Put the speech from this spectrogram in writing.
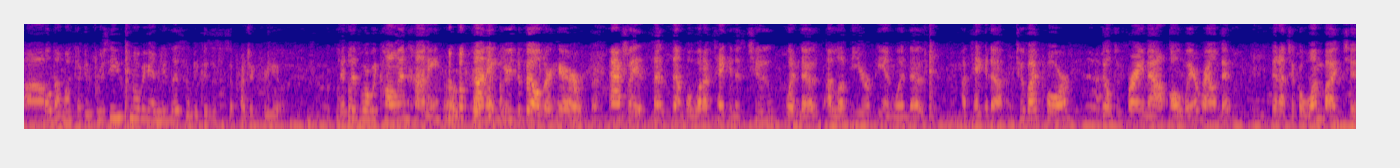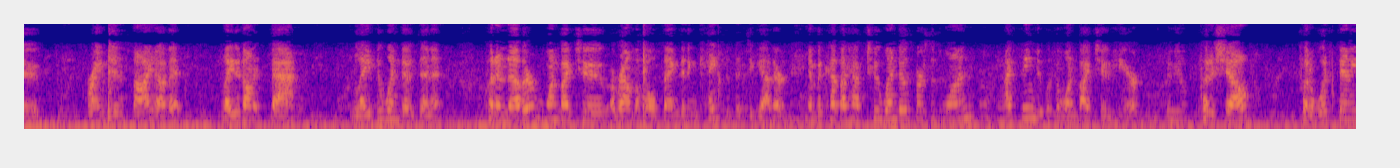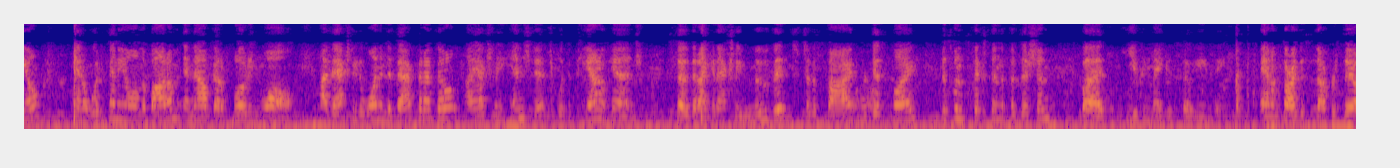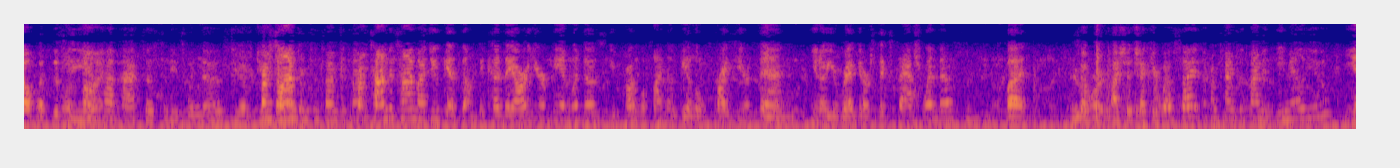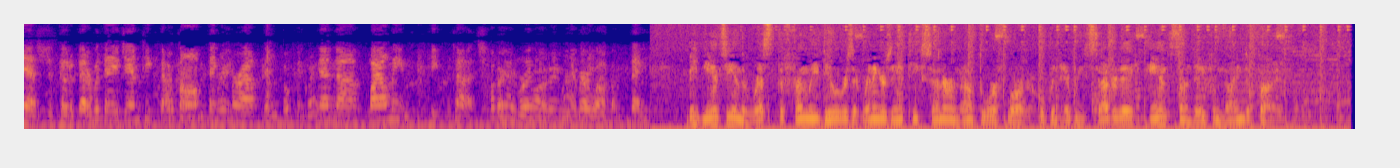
Um, Hold on one second. Brucey, you come over here and you listen because this is a project for you. This is where we call in Honey. Okay. Honey, you're the builder here. Okay. Actually, it's so simple. What I've taken is two windows. I love the European windows. I've taken a two by four, built a frame out all the way around it. Then I took a one by two, framed inside of it, laid it on its back, laid the windows in it, put another one by two around the whole thing that encases it together. Mm-hmm. And because I have two windows versus one, uh-huh. I seamed it with the one by two here Finial? put a shelf, put a wood finial, and a wood finial on the bottom, and now I've got a floating wall. I've actually, the one in the back that I built, I actually hinged it with a piano hinge so that I can actually move it to the side for display. This one's fixed in the position, but you can make it so easy. And I'm sorry this is not for sale, but this Do one's you fine. have access to these windows? Do you have, do From you sell time them from time to time? From time to time, I do get them because they are European windows. You probably will find them to be a little pricier than, you know, your regular six sash windows. Mm-hmm. But So I should check your website from time to time and email you? yes, just go to betterwithageantiques.com. Okay, Thanks great. for asking. Okay, great. And uh, by all means, keep in touch. Okay, thank you very much. very You're very welcome. Thanks. Meet Nancy and the rest of the friendly dealers at Renninger's Antique Center in Mount Dora, Florida. Open every Saturday and Sunday from 9 to 5.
